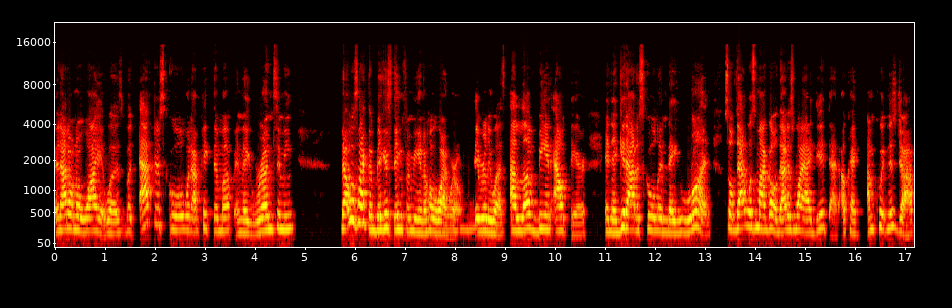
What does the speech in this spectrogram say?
and I don't know why it was, but after school, when I picked them up and they run to me, that was like the biggest thing for me in the whole wide world. It really was. I love being out there and they get out of school and they run. So that was my goal. That is why I did that. Okay, I'm quitting this job.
